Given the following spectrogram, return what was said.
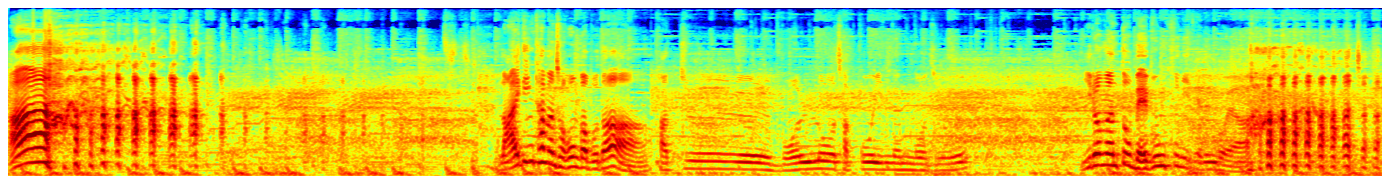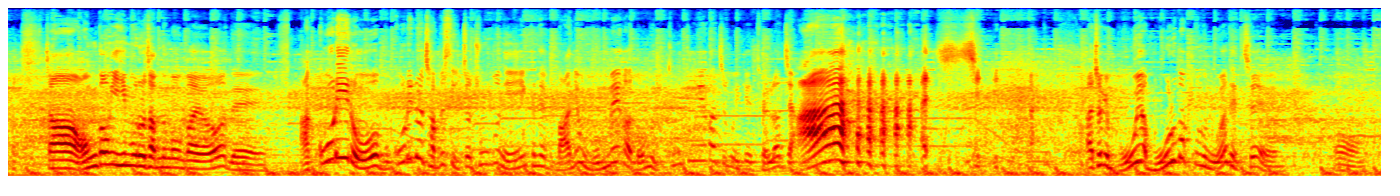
아! 라이딩 타면 저건가 보다. 밧줄 뭘로 잡고 있는 거죠 이러면 또 매분쿤이 되는 거야. 자, 자 엉덩이 힘으로 잡는 건가요? 네아 꼬리로 뭐 꼬리로 잡을 수 있죠 충분히. 근데 만약 몸매가 너무 뚱뚱해가지고 이게 될런지. 아씨. 아 저게 뭐야? 뭐로 바꾸는 거야 대체? 어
